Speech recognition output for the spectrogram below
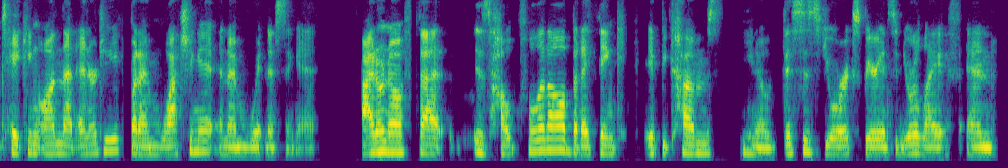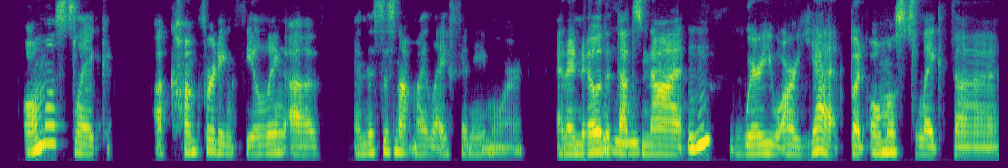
taking on that energy but i'm watching it and i'm witnessing it i don't know if that is helpful at all but i think it becomes you know this is your experience in your life and almost like a comforting feeling of and this is not my life anymore and i know that mm-hmm. that's not mm-hmm. where you are yet but almost like the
